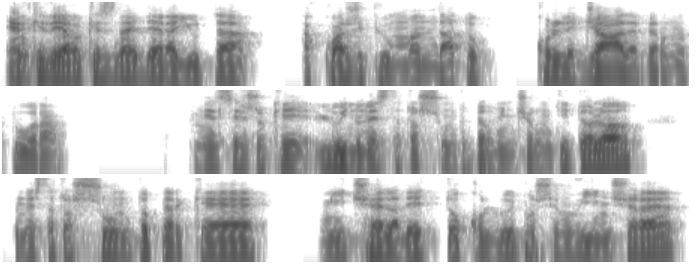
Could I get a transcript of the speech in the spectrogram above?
È anche vero che Snyder aiuta a quasi più un mandato collegiale per natura, nel senso che lui non è stato assunto per vincere un titolo, non è stato assunto perché Mitchell ha detto con lui possiamo vincere,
